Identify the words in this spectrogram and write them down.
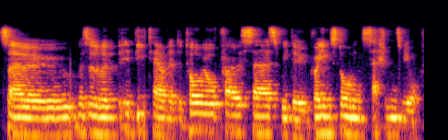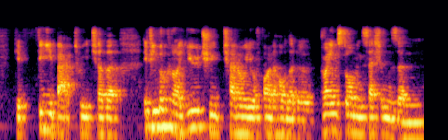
So there's sort of a, detailed editorial process. We do brainstorming sessions. We all give feedback to each other. If you look at our YouTube channel, you'll find a whole lot of brainstorming sessions and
